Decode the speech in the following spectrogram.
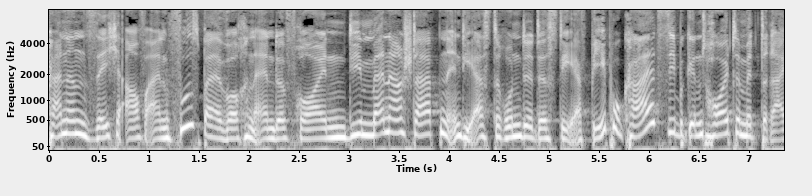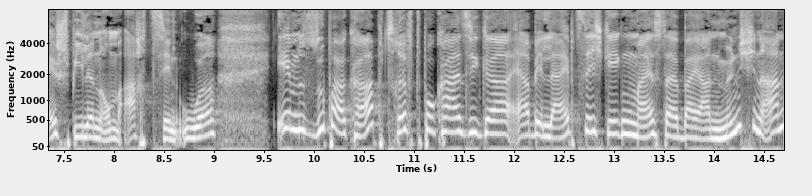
können sich auf ein Fußballwochenende freuen. Die Männer starten in die erste Runde des DFB-Pokals. Sie beginnt heute mit drei Spielen um 18 Uhr. Im Supercup trifft Pokalsieger RB Leipzig gegen Meister Bayern München an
